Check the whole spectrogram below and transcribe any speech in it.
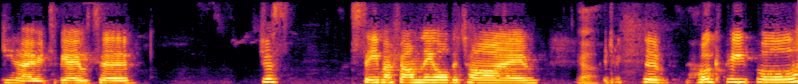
you know, to be able to just see my family all the time, yeah, just to hug people.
